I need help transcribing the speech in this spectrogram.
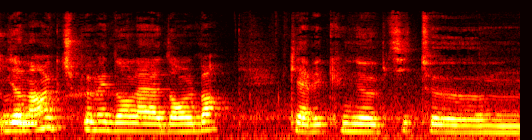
Il y en a un que tu peux mettre dans, la, dans le bain, qui est avec une petite. euh,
